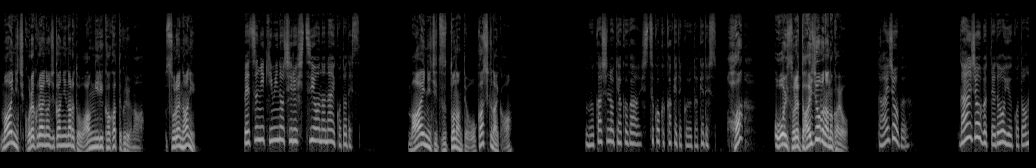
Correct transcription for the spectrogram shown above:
毎日これくらいの時間になるとワン切りかかってくるよな。それ何？別に君の知る必要のないことです。毎日ずっとなんておかしくないか？昔の客がしつこくかけてくるだけです。は？おいそれ大丈夫なのかよ？大丈夫？大丈夫ってどういうこと？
